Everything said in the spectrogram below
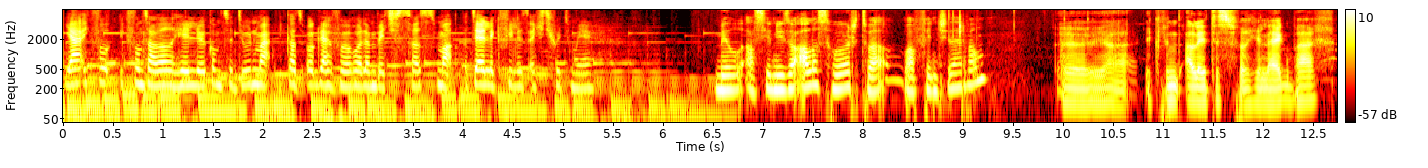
ja, ik vond, ik vond dat wel heel leuk om te doen. Maar ik had ook daarvoor wel een beetje stress. Maar uiteindelijk viel het echt goed mee. Mil, als je nu zo alles hoort, wat, wat vind je daarvan? Eh, ja, ik vind, allee, het is vergelijkbaar.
